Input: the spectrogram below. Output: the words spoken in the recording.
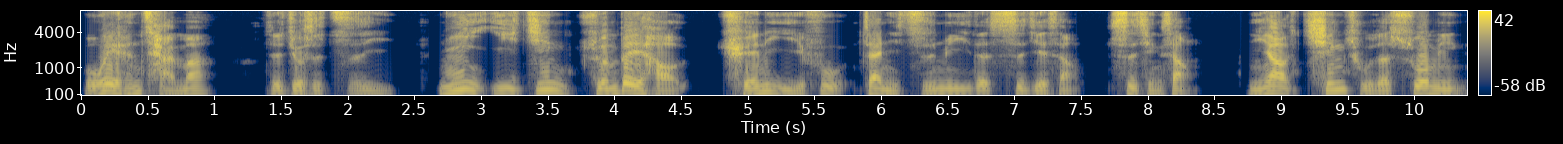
我会很惨吗？这就是质疑。你已经准备好全力以赴，在你执迷的世界上、事情上。你要清楚的说明，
